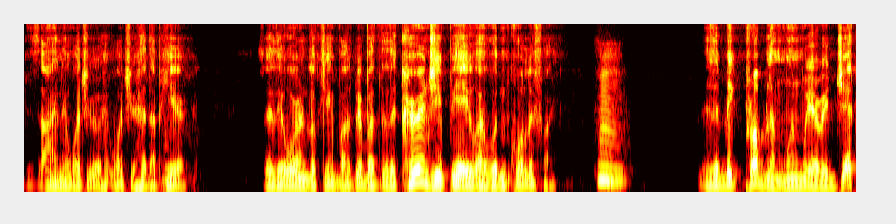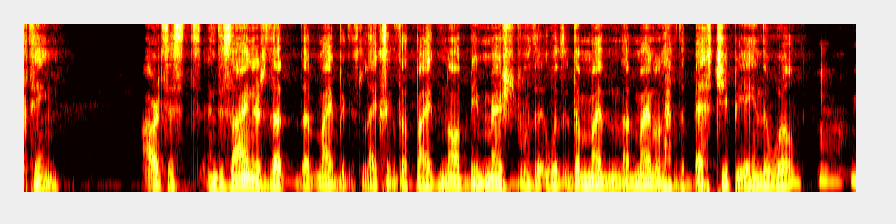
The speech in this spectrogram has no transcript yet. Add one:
design and what you what you had up here, so they weren't looking about grade. But the current GPA, I wouldn't qualify. Hmm. There's a big problem when we are rejecting artists and designers that, that might be dyslexic, that might not be measured with, the, with that might that might not have the best GPA in the world, mm-hmm.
